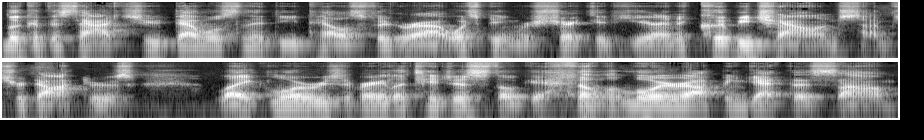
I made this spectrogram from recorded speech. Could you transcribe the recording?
look at the statute, devils in the details, figure out what's being restricted here. And it could be challenged. I'm sure doctors, like lawyers, are very litigious. They'll get they'll lawyer up and get this, um,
